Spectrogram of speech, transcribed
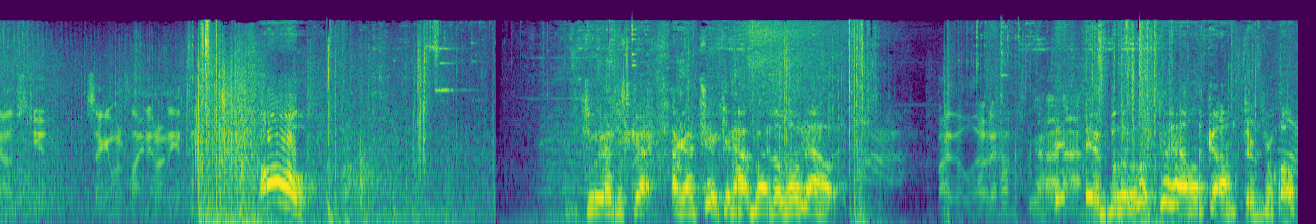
now. it's two. Second one flying in on Anthony. Oh! Dude, I just got I got taken out by the loadout. By the loadout? It blew up the helicopter, bro.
